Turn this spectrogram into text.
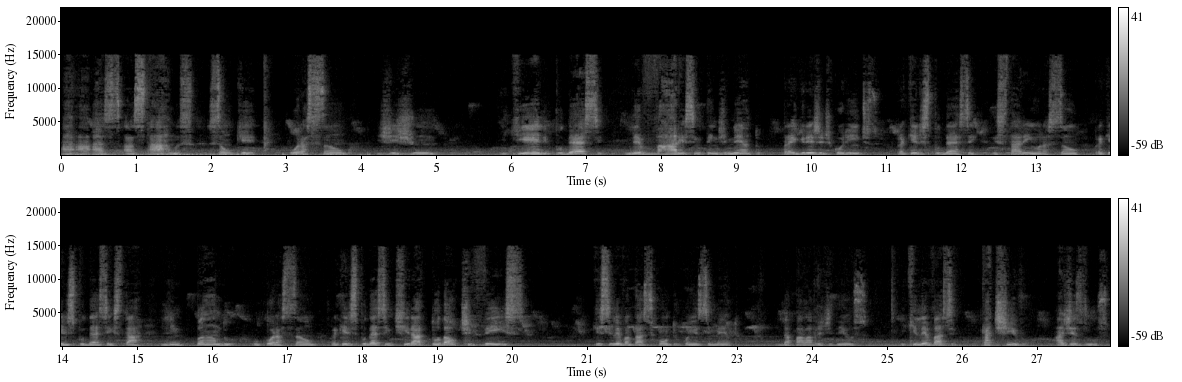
A, a, as, as armas são o que? Oração, jejum, e que ele pudesse levar esse entendimento para a igreja de Coríntios, para que eles pudessem estar em oração, para que eles pudessem estar limpando o coração, para que eles pudessem tirar toda a altivez que se levantasse contra o conhecimento, da palavra de Deus e que levasse cativo a Jesus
